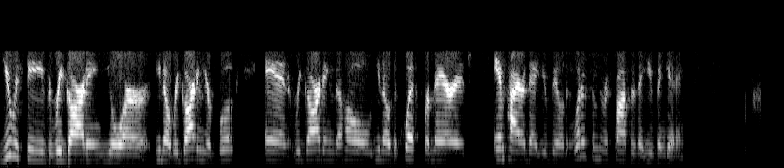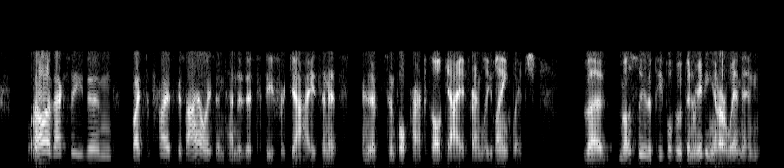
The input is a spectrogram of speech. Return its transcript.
you received regarding your, you know, regarding your book and regarding the whole, you know, the quest for marriage empire that you're building. What are some responses that you've been getting? Well, I've actually been quite surprised because I always intended it to be for guys, and it's in a simple, practical, guy-friendly language. But mostly the people who've been reading it are women,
